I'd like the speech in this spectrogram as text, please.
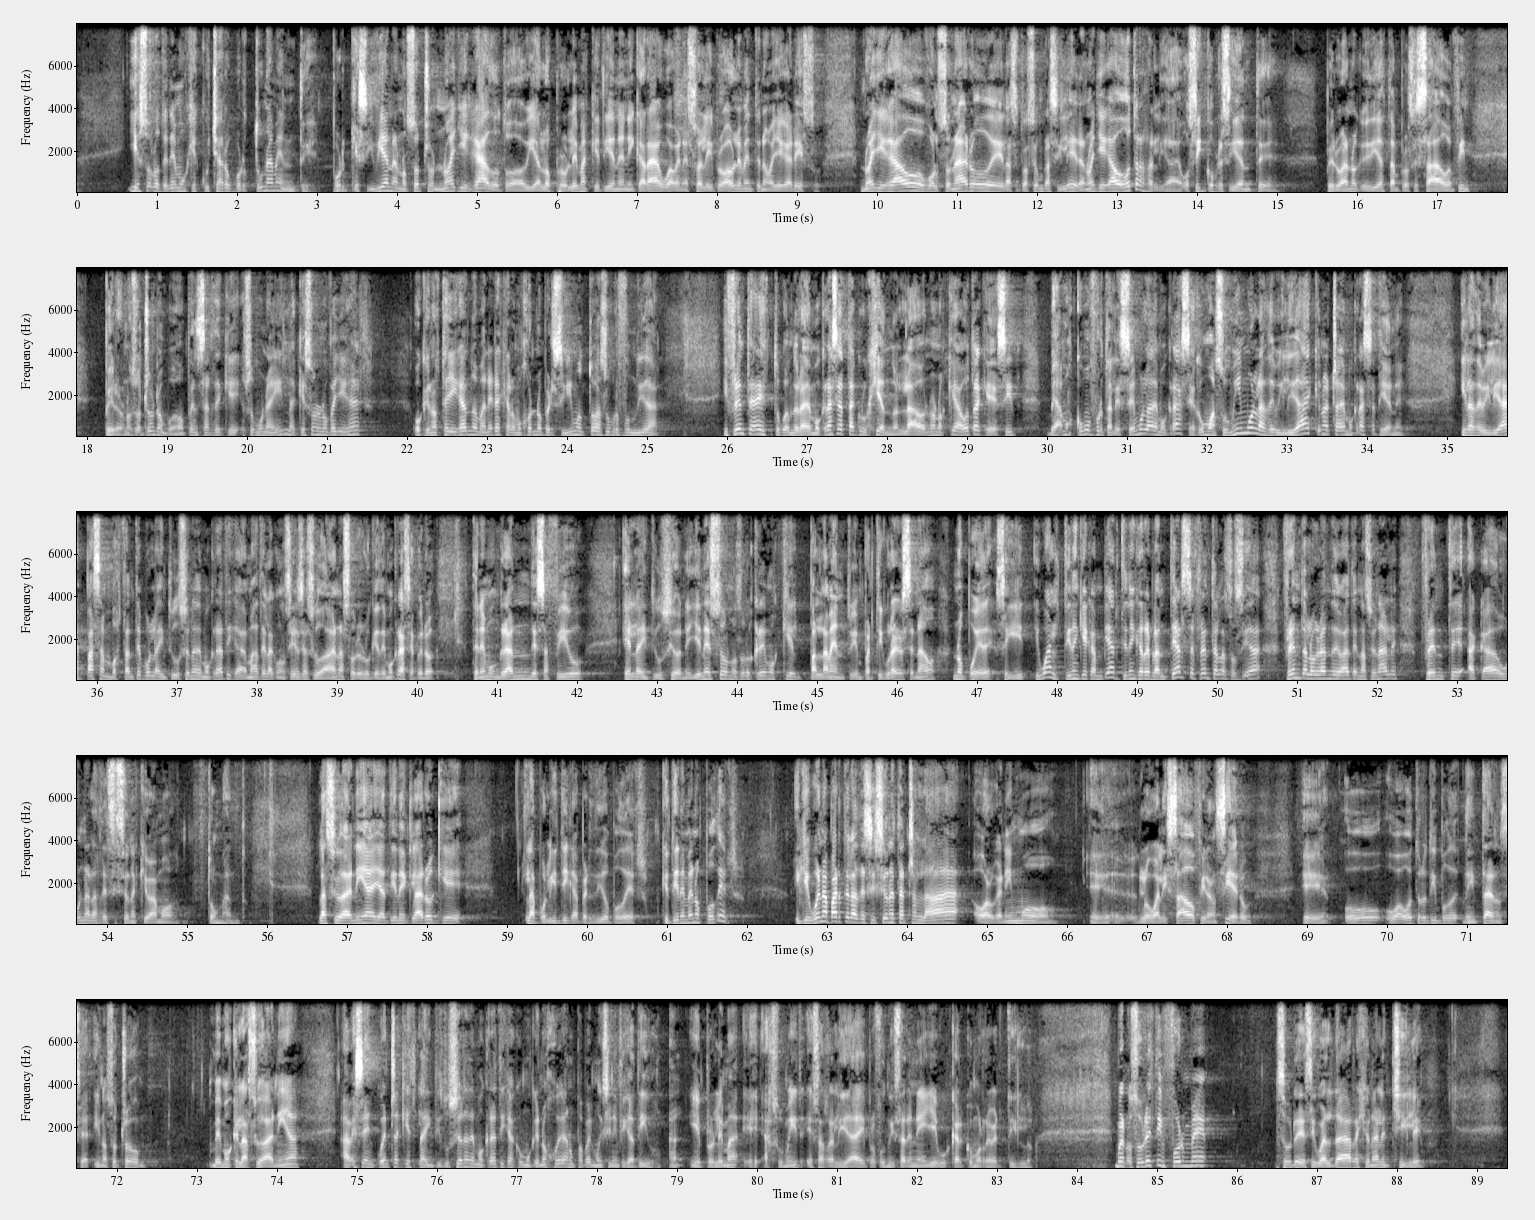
y eso lo tenemos que escuchar oportunamente, porque si bien a nosotros no ha llegado todavía los problemas que tiene Nicaragua, Venezuela, y probablemente no va a llegar eso, no ha llegado Bolsonaro de la situación brasilera, no ha llegado otras realidades, o cinco presidentes peruanos que hoy día están procesados, en fin. Pero nosotros no podemos pensar de que somos una isla, que eso no nos va a llegar o que nos está llegando de maneras que a lo mejor no percibimos en toda su profundidad. Y frente a esto, cuando la democracia está crujiendo en lado, no nos queda otra que decir, veamos cómo fortalecemos la democracia, cómo asumimos las debilidades que nuestra democracia tiene. Y las debilidades pasan bastante por las instituciones democráticas, además de la conciencia ciudadana sobre lo que es democracia. Pero tenemos un gran desafío en las instituciones. Y en eso nosotros creemos que el Parlamento, y en particular el Senado, no puede seguir igual. Tienen que cambiar, tienen que replantearse frente a la sociedad, frente a los grandes debates nacionales, frente a cada una de las decisiones que vamos tomando. La ciudadanía ya tiene claro que la política ha perdido poder, que tiene menos poder y que buena parte de las decisiones están trasladadas a organismos eh, globalizados financieros eh, o, a otro tipo de, de instancias. Y nosotros vemos que la ciudadanía a veces encuentra que las instituciones democráticas como que no juegan un papel muy significativo. ¿ah? Y el problema es asumir esa realidad y profundizar en ella y buscar cómo revertirlo. Bueno, sobre este informe sobre desigualdad regional en Chile,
